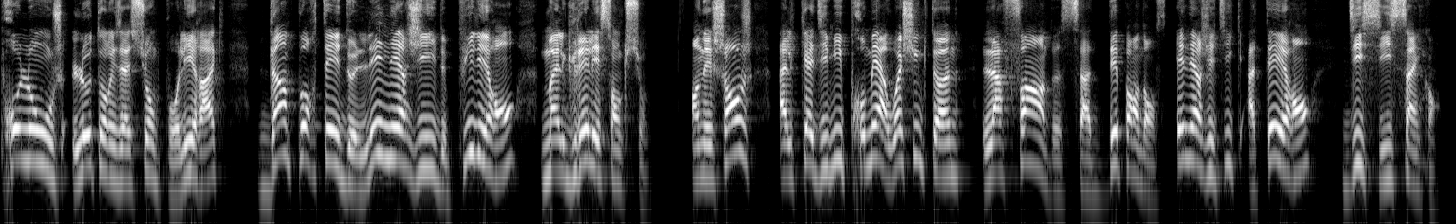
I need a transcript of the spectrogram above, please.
prolonge l'autorisation pour l'Irak d'importer de l'énergie depuis l'Iran malgré les sanctions. En échange, Al-Kadhimi promet à Washington la fin de sa dépendance énergétique à Téhéran d'ici cinq ans.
